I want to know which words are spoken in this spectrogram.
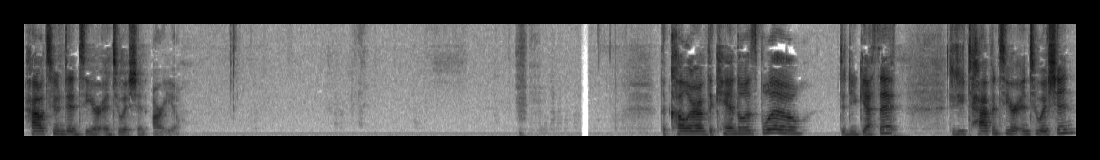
How tuned into your intuition are you? The color of the candle is blue. Did you guess it? Did you tap into your intuition?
